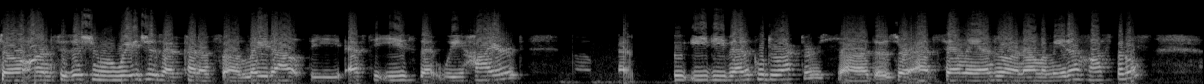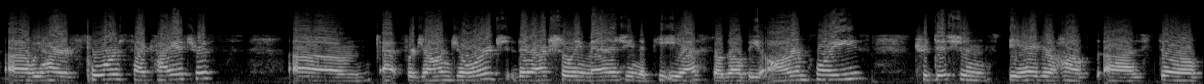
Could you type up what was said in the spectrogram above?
So on physician wages, I've kind of uh, laid out the FTEs that we hired. Uh, two ED medical directors. Uh, those are at San Leandro and Alameda Hospitals. Uh, we hired four psychiatrists um, at for John George. They're actually managing the PES, so they'll be our employees. Traditions Behavioral Health uh, still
